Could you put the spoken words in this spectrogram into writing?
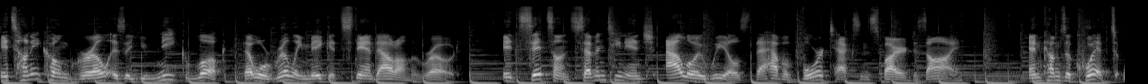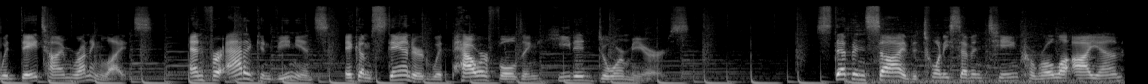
Its honeycomb grille is a unique look that will really make it stand out on the road. It sits on 17-inch alloy wheels that have a Vortex-inspired design and comes equipped with daytime running lights. And for added convenience, it comes standard with power folding heated door mirrors. Step inside the 2017 Corolla IM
